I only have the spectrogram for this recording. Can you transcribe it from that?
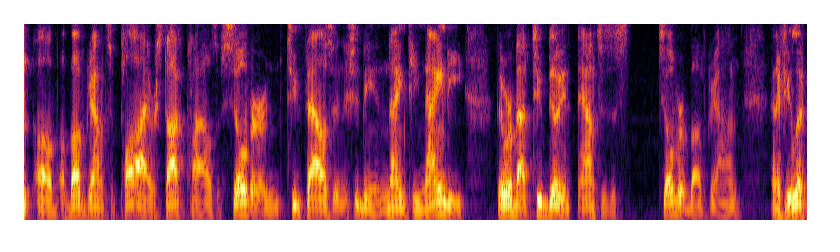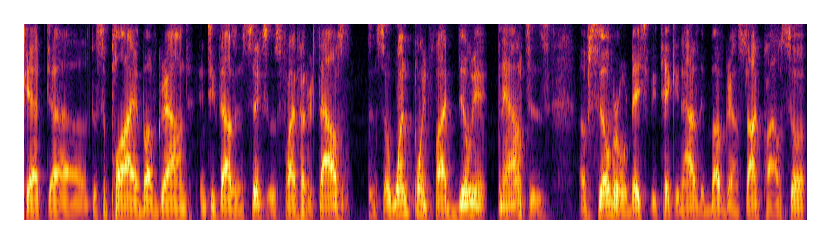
of above ground supply or stockpiles of silver in 2000, it should be in 1990, there were about 2 billion ounces of silver above ground. And if you look at uh, the supply above ground in 2006, it was 500,000. So 1.5 billion ounces of silver were basically taken out of the above ground stockpile so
